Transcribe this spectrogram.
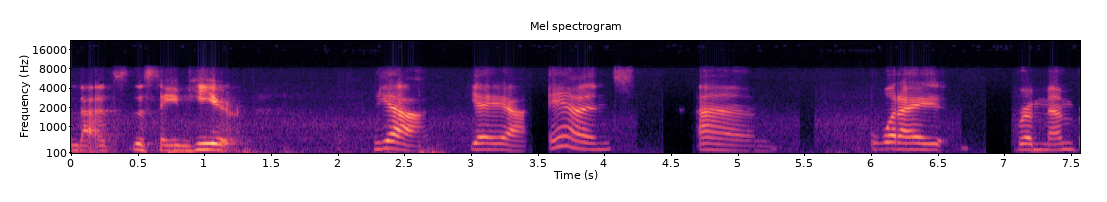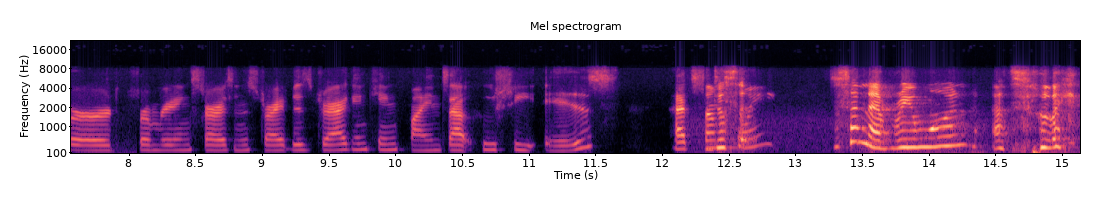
that's the same here. Yeah, yeah, yeah. And um, what I remembered from reading Stars and Stripes is Dragon King finds out who she is at some point. Isn't everyone? That's like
